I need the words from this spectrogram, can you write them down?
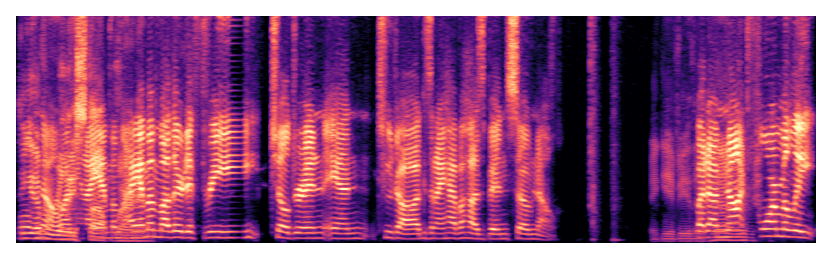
Well, no, really I, mean, I am a, I am a mother to three children and two dogs, and I have a husband, so no. I give you the but I'm not formally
